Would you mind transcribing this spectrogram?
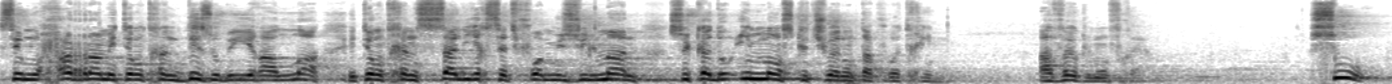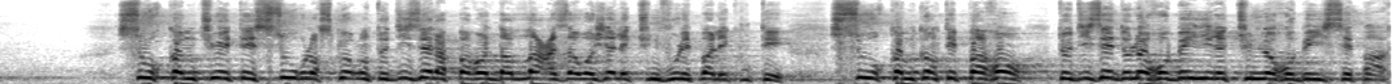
c'est muharram, était en train de désobéir à Allah, était en train de salir cette foi musulmane, ce cadeau immense que tu as dans ta poitrine. Aveugle mon frère. Sourd. Sourd comme tu étais sourd lorsqu'on te disait la parole d'Allah Azzawajal et que tu ne voulais pas l'écouter. Sourd comme quand tes parents te disaient de leur obéir et que tu ne leur obéissais pas.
